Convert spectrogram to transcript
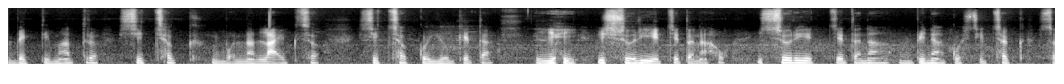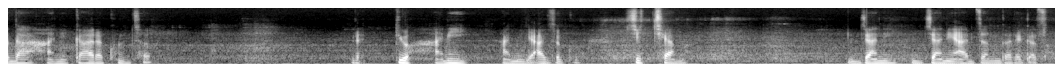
व्यक्ति मात्र शिक्षक बन्न लायक छ। शिक्षकको योग्यता यही ईश्वरीय चेतना हो। ईश्वरीय चेतना बिनाको शिक्षक सदा हानिकारक हुन्छ। र त्यो हानि हामीले आजको शिक्षामा जानी जानी आर्जन गरेका छौँ।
